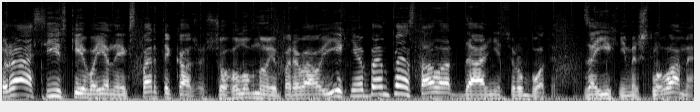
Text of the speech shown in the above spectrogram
Російські воєнні експерти кажуть, що головною перевагою їхньої БМП стала дальність роботи. За їхніми ж словами,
